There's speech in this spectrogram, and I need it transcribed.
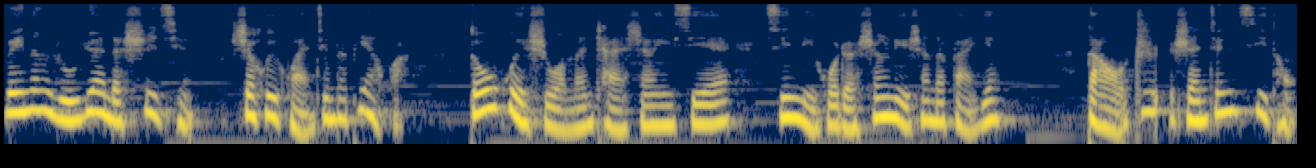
未能如愿的事情、社会环境的变化，都会使我们产生一些心理或者生理上的反应。导致神经系统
